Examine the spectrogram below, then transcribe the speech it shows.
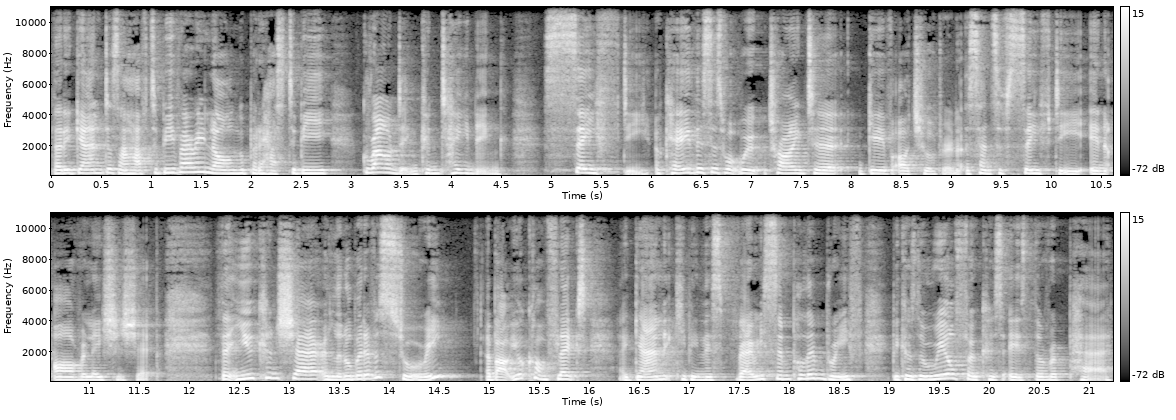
that again doesn't have to be very long, but it has to be grounding, containing, safety. Okay, this is what we're trying to give our children a sense of safety in our relationship. That you can share a little bit of a story about your conflict. Again, keeping this very simple and brief because the real focus is the repair.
